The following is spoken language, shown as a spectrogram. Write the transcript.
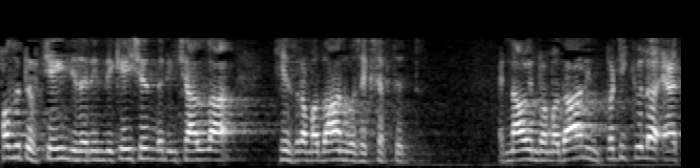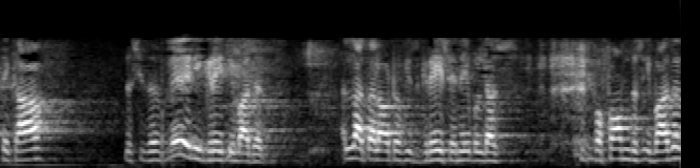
positive change is an indication that inshallah his Ramadan was accepted. And now in Ramadan in particular i'tikaf, this is a very great ibadat. Allah Ta'ala out of His grace enabled us to perform this ibadat.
